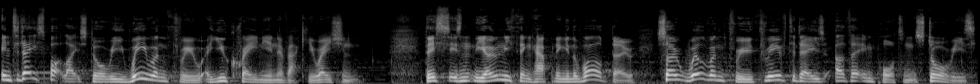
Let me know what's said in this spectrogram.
In today's Spotlight story, we run through a Ukrainian evacuation. This isn't the only thing happening in the world, though, so we'll run through three of today's other important stories.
